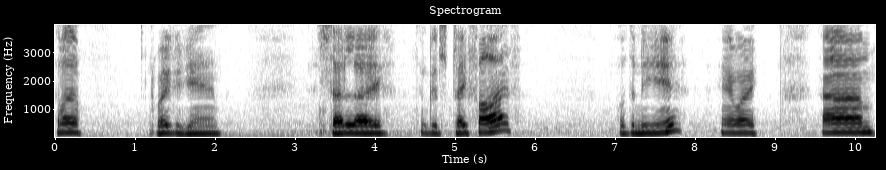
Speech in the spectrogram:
Hello, Greg again. It's Saturday. I think it's day five of the new year. Anyway, um,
